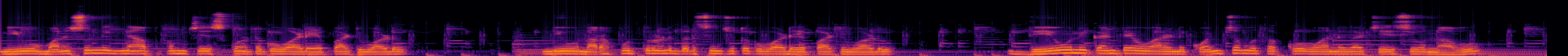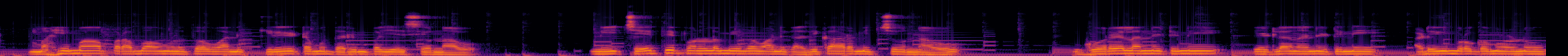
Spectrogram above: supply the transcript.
నీవు మనుషుణ్ణి జ్ఞాపకం చేసుకున్నటకు వాడేపాటివాడు నీవు నరపుత్రుని దర్శించుటకు వాడేపాటివాడు దేవుని కంటే వారిని కొంచెము తక్కువ వానిగా చేసి ఉన్నావు. మహిమా ప్రభావములతో వాని కిరీటము ధరింపజేసి ఉన్నావు. నీ చేతి పనుల మీద వానికి అధికారం ఇచ్చి ఉన్నావు. గొర్రెలన్నిటినీ ఎడ్లనన్నిటినీ అడవి మృగములను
